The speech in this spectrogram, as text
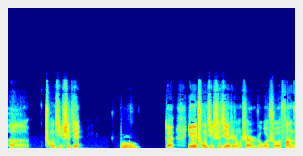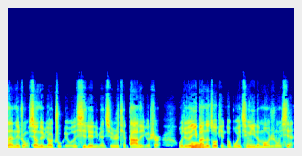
呃重启世界，嗯，对，因为重启世界这种事儿，如果说放在那种相对比较主流的系列里面，其实是挺大的一个事儿。我觉得一般的作品都不会轻易的冒这种险。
